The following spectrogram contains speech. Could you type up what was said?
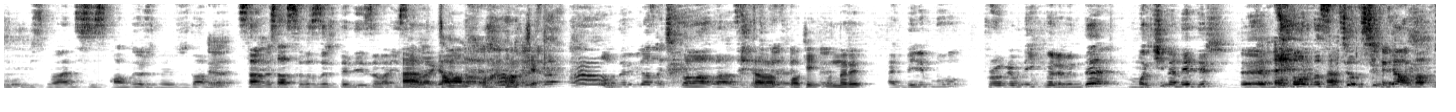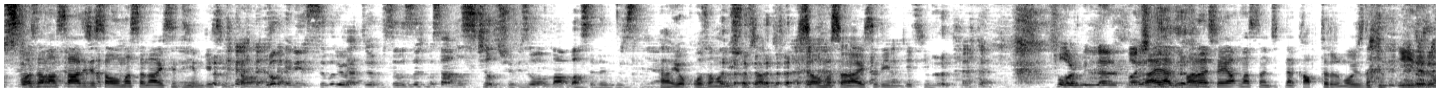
Bu biz mühendisiz anlıyoruz mevzudan. da. Evet. Sen mesela sıvı zırh dediğin zaman insanlar Ha, tamam. Okey. Onları biraz açıklaman lazım. Tamam, Yani. okey. Bunları Hani benim bu programın ilk bölümünde makine nedir, e, motor nasıl çalışır diye anlatmıştım. o zaman sadece savunma sanayisi diyeyim geçeyim tamam. Yok hani sıvı, ya diyorum, sıvı zırh mesela nasıl çalışıyor? Bize ondan bahsedebilirsin yani. Ha yok o zaman iş uzadı. savunma sanayisi diyeyim geçeyim. Formüller başlıyor. Aynen bana şey yapmazsan cidden kaptırırım o yüzden iyi dedim.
